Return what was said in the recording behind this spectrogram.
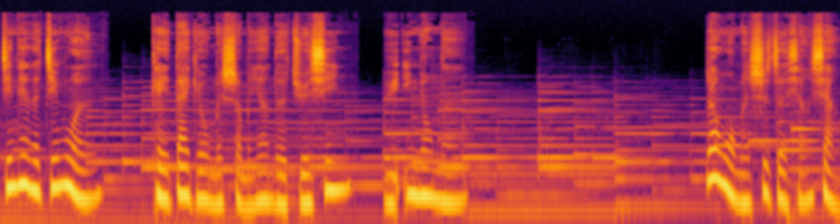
今天的经文可以带给我们什么样的决心与应用呢？让我们试着想想，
